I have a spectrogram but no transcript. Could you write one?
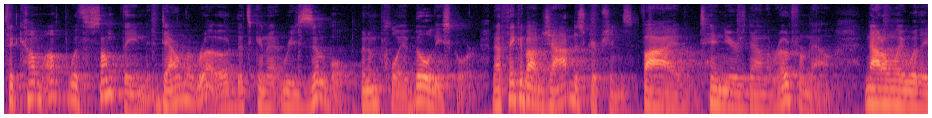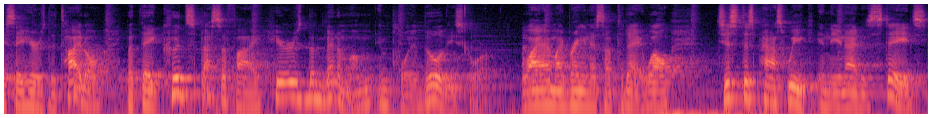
to come up with something down the road that's gonna resemble an employability score. Now think about job descriptions five, ten years down the road from now. Not only will they say here's the title, but they could specify here's the minimum employability score. Why am I bringing this up today? Well, just this past week in the United States,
